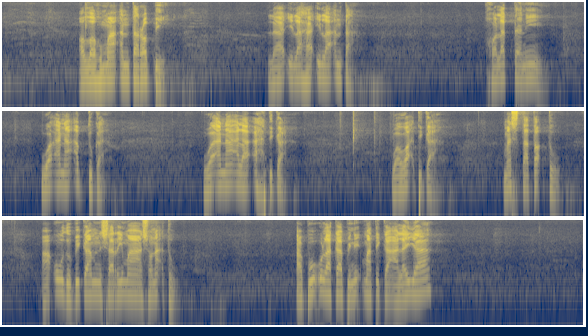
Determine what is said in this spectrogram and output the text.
Allahumma anta rabbi. La ilaha illa anta. Khalaqtani wa ana abduka. Wa ana ala ahdika. Wa wa'dika. Mastata'tu. A'udzu bika min syarri ma sona'tu Abu ulaka binikmatika alayya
